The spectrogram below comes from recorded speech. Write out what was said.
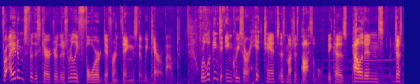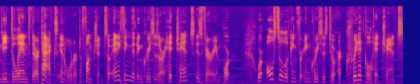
For items for this character, there's really four different things that we care about. We're looking to increase our hit chance as much as possible, because paladins just need to land their attacks in order to function, so anything that increases our hit chance is very important. We're also looking for increases to our critical hit chance,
